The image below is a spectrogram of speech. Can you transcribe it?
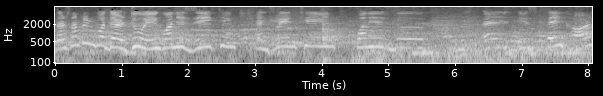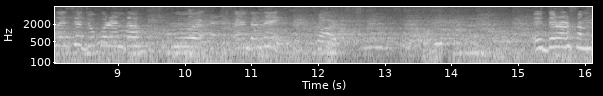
There's something what they're doing. One is eating and drinking. One is uh, is playing cards. I see a joker and a uh, and an eight card. Uh, there are some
